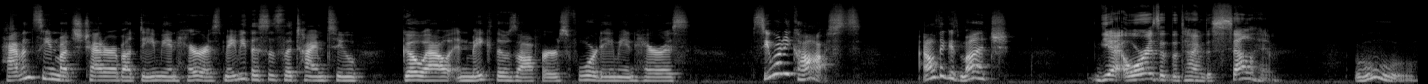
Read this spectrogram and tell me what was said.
Haven't seen much chatter about Damien Harris. Maybe this is the time to go out and make those offers for Damien Harris. See what he costs. I don't think it's much. Yeah, or is it the time to sell him? Ooh.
